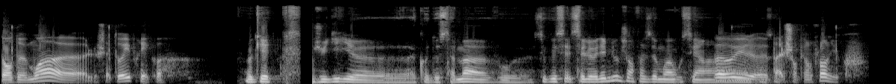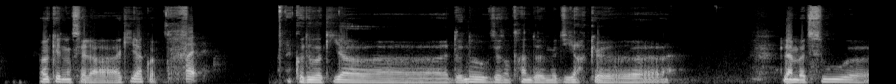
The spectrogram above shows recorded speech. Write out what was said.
dans deux mois, le château est pris quoi. Ok. Je lui dis à Kodo-sama, vous... c'est le Lemio que j'ai en face de moi ou c'est un. Ah oui, le, bah, le champion de clan du coup. Ok, donc c'est la Akia quoi. Ouais. Kodo euh, Dono, vous êtes en train de me dire que euh, la Matsu euh,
